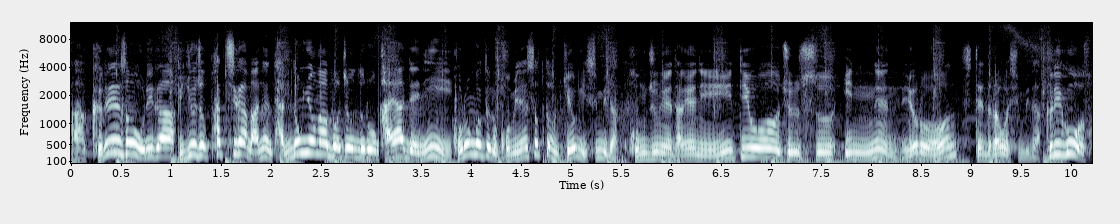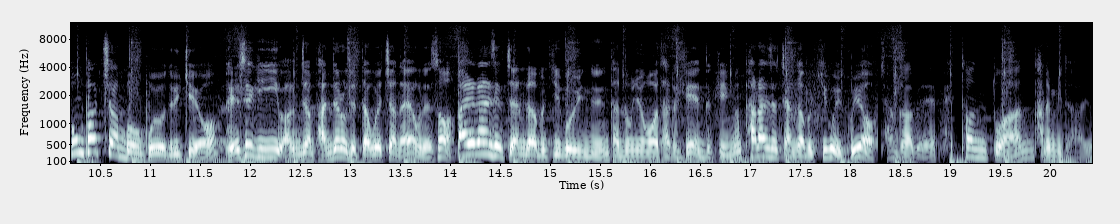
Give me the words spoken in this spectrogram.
아 그래서 우리가 비교적 parts가 많은 단독 영화 버전으로 가야 되니 그런 것들을 고민했었던 기억이 있습니다. 공중에 당연히 띄워줄 수 있는 이런 스탠드 스탠드를 하고 있습니다. 그리고 손parts 한번 보여드릴게요. 배색이 완전 반대로 됐다고 했잖아요. 그래서 빨간색 장갑을 끼고 있는 단독영화와 다르게 엔드게임은 파란색 장갑을 끼고 있고요. 장갑의 패턴 또한 다릅니다. 이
